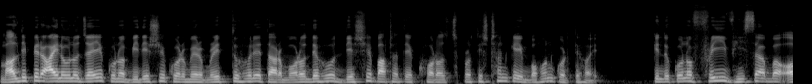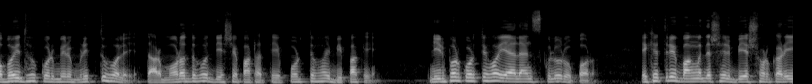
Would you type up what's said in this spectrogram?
মালদ্বীপের আইন অনুযায়ী কোনো বিদেশি কর্মীর মৃত্যু হলে তার মরদেহ দেশে পাঠাতে খরচ প্রতিষ্ঠানকেই বহন করতে হয়। কিন্তু কোনো ফ্রি ভিসা বা অবৈধ কর্মীর মৃত্যু হলে তার মরদেহ দেশে পাঠাতে পড়তে হয় বিপাকে। নির্ভর করতে হয় এয়ারলাইন্সগুলোর উপর। এক্ষেত্রে বাংলাদেশের বেসরকারি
